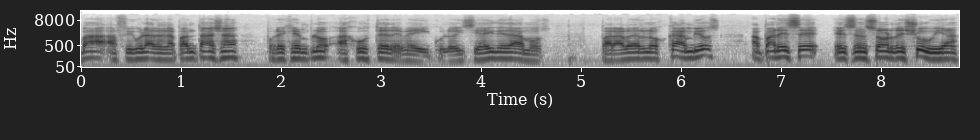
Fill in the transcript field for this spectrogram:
va a figurar en la pantalla, por ejemplo, ajuste de vehículo. Y si ahí le damos para ver los cambios, aparece el sensor de lluvia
